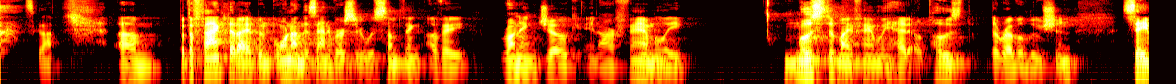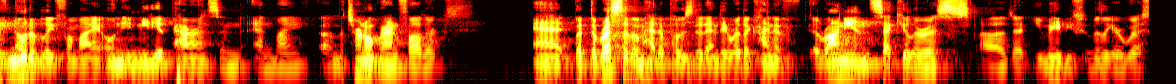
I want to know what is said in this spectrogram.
Scott. Um, but the fact that I had been born on this anniversary was something of a running joke in our family. Most of my family had opposed the revolution save notably for my own immediate parents and, and my uh, maternal grandfather. And, but the rest of them had opposed it, and they were the kind of Iranian secularists uh, that you may be familiar with,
